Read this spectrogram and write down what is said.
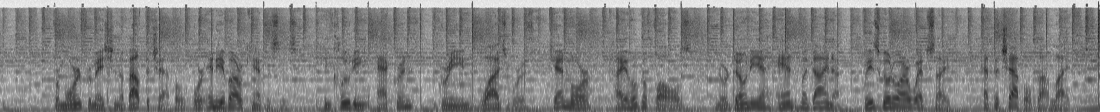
For more information about the chapel or any of our campuses, including Akron, Green, Wadsworth, Kenmore, Cuyahoga Falls, Nordonia, and Medina, please go to our website at thechapel.life.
